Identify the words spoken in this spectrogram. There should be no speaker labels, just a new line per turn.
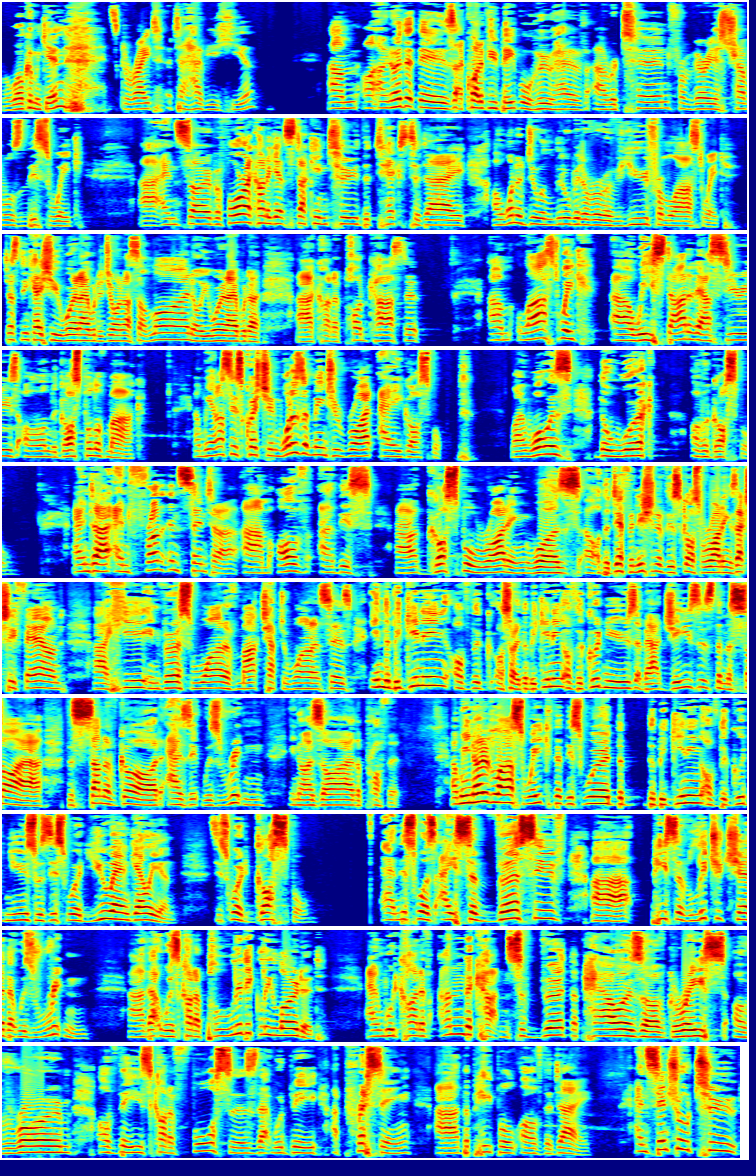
Well, welcome again. It's great to have you here. Um, I know that there's uh, quite a few people who have uh, returned from various travels this week. Uh, and so before I kind of get stuck into the text today, I want to do a little bit of a review from last week, just in case you weren't able to join us online or you weren't able to uh, kind of podcast it. Um, last week, uh, we started our series on the Gospel of Mark. And we asked this question what does it mean to write a gospel? like, what was the work of a gospel. And, uh, and front and center um, of uh, this uh, gospel writing was, uh, the definition of this gospel writing is actually found uh, here in verse 1 of Mark chapter 1. It says, In the beginning of the, oh, sorry, the beginning of the good news about Jesus the Messiah, the Son of God, as it was written in Isaiah the prophet. And we noted last week that this word, the, the beginning of the good news, was this word euangelion. It's this word gospel. And this was a subversive uh, piece of literature that was written uh, that was kind of politically loaded and would kind of undercut and subvert the powers of Greece, of Rome, of these kind of forces that would be oppressing uh, the people of the day. And central to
